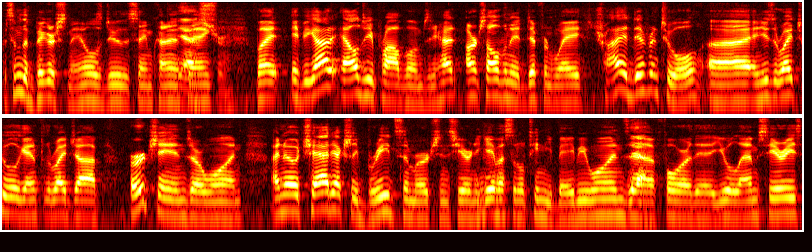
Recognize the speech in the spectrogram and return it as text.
but some of the bigger snails do the same kind of Yeah, thing. that's true. But if you got algae problems and you had, aren't solving it a different way, try a different tool uh, and use the right tool again for the right job. Urchins are one. I know Chad actually breeds some urchins here, and he gave us little teeny baby ones Yeah. uh, for the ULM series.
